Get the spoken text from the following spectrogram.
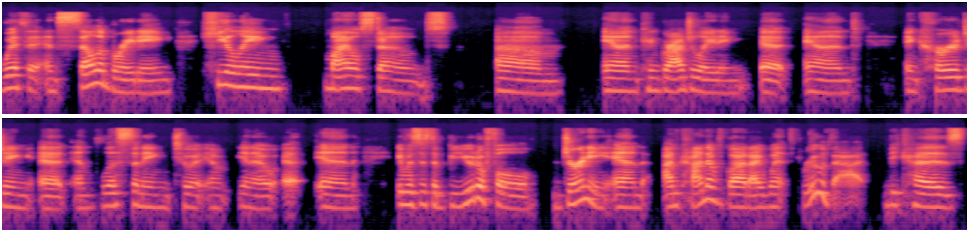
with it and celebrating healing milestones um, and congratulating it and encouraging it and listening to it and you know and it was just a beautiful journey and i'm kind of glad i went through that because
